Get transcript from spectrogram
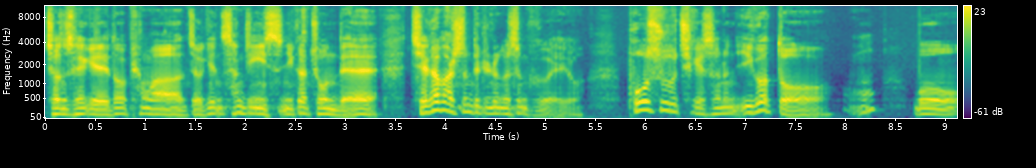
전 세계에도 평화적인 상징이 있으니까 좋은데 제가 말씀드리는 것은 그거예요. 보수 측에서는 이것도 어? 뭐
